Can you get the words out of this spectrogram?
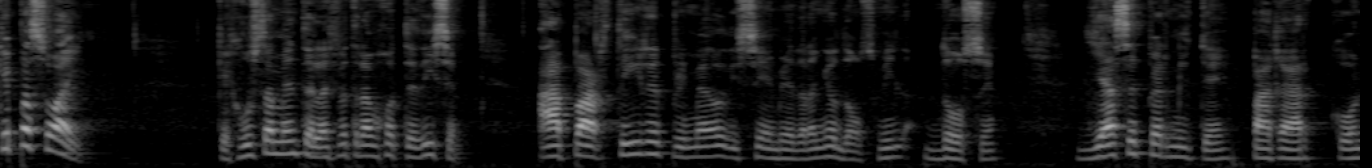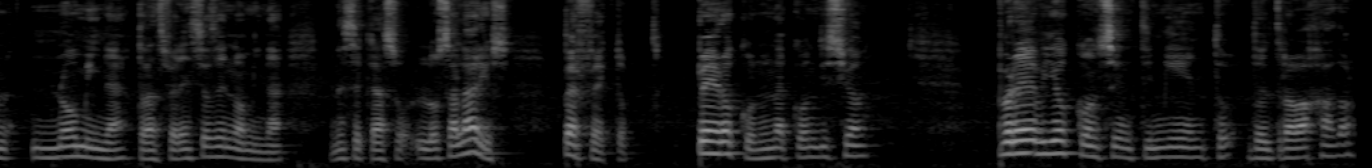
¿qué pasó ahí? Que justamente la jefe de trabajo te dice, a partir del 1 de diciembre del año 2012, ya se permite pagar con nómina, transferencias de nómina, en este caso los salarios. Perfecto pero con una condición, previo consentimiento del trabajador.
